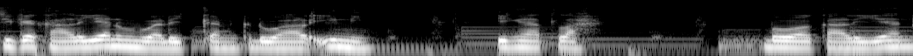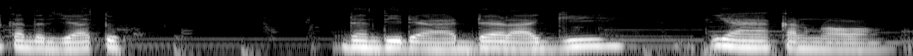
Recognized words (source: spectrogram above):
jika kalian membalikkan kedua hal ini, ingatlah bahwa kalian akan terjatuh dan tidak ada lagi yang akan menolong.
